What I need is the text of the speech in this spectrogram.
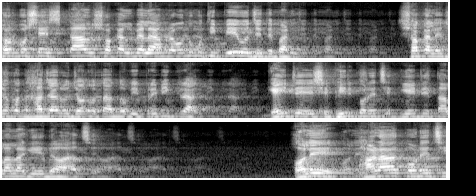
সর্বশেষ কাল সকালবেলা আমরা অনুমতি পেয়েও যেতে পারি। সকালে যখন হাজারো জনতা নবী প্রেমিকরা গেটে এসে ভিড় করেছে গেটে তালা লাগিয়ে দেওয়া আছে। হলে ভাড়া করেছি,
